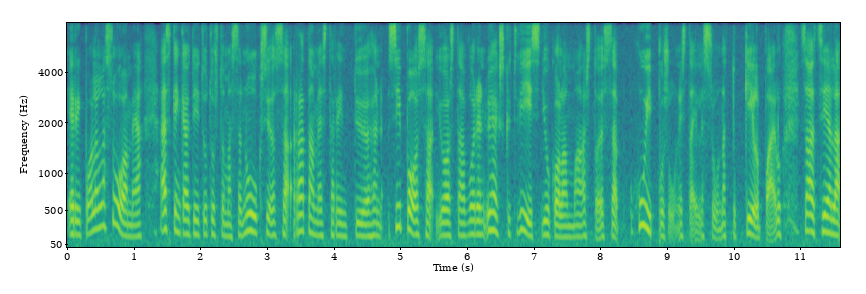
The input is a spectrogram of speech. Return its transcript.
eri puolella Suomea. Äsken käytiin tutustumassa Nuuksiossa ratamestarin työhön. Sipoossa juostaa vuoden 1995 Jukolan maastoissa huippusuunnistajille suunnattu kilpailu. Saat siellä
